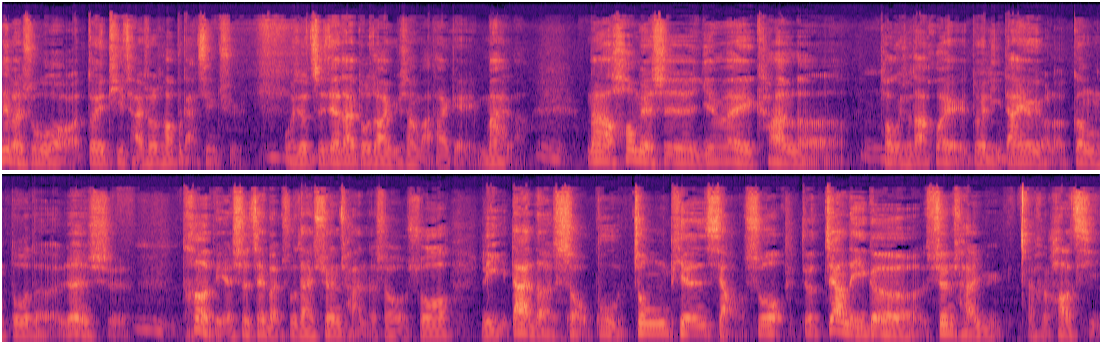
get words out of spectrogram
那本书我对题材说实话不感兴趣，我就直接在多抓鱼上把它给卖了。嗯那后面是因为看了脱口秀大会，对李诞又有了更多的认识。嗯特别是这本书在宣传的时候说李诞的首部中篇小说，就这样的一个宣传语，很好奇，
